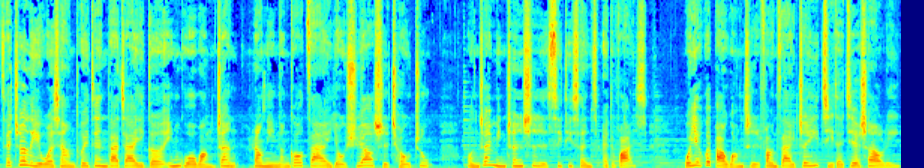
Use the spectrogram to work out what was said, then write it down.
在这里，我想推荐大家一个英国网站，让你能够在有需要时求助。网站名称是 Citizens Advice，我也会把网址放在这一集的介绍里。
